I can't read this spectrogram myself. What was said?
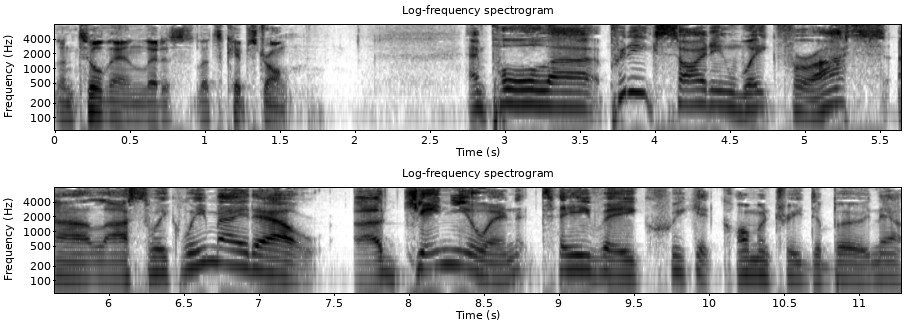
until then, let us let's keep strong. And Paul, uh, pretty exciting week for us uh, last week. We made our a genuine TV cricket commentary debut. Now,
